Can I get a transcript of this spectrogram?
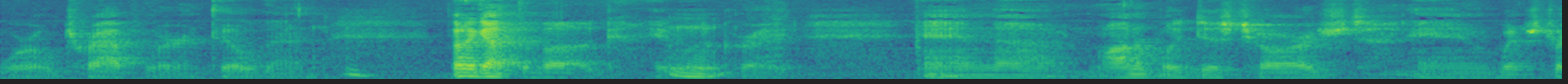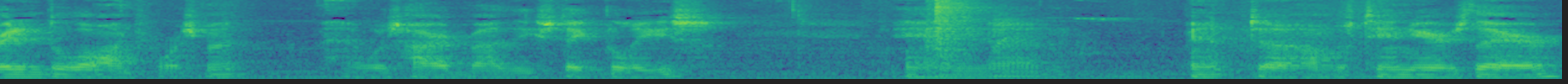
world traveler until then. But I got the bug. It was great. And uh, honorably discharged and went straight into law enforcement. Was hired by the state police and um, spent uh, almost 10 years there.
